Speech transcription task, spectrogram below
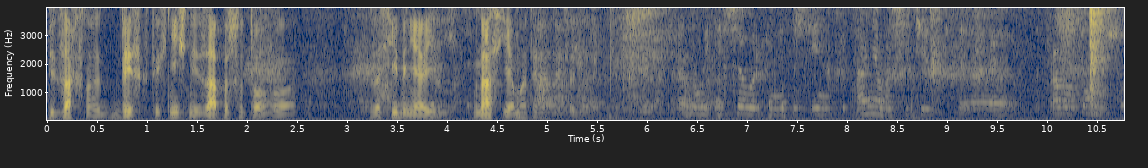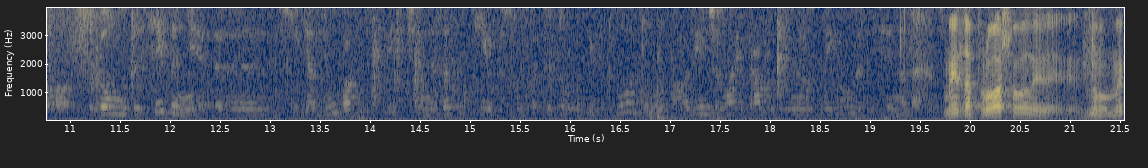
підзахисного, диск технічний запису того засідання. У нас є матеріали. Це диск. Ну і ще організаційне питання, ваша честь. Е, справа в тому, що в судовому засіданні е, суддя Дуба свідчий не захотів слухати доводи відводу, а він же має право з ними ознайомитися і надати. Ми запрошували, ну ми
